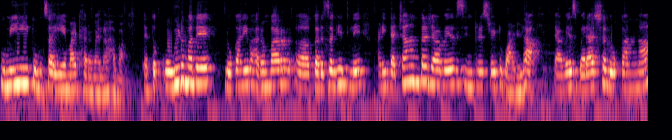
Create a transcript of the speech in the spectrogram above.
तुम्ही तुमचा ई एम आय ठरवायला हवा. त्यात कोविडमध्ये लोकांनी वारंवार कर्ज घेतले आणि त्याच्यानंतर ज्यावेळेस इंटरेस्ट रेट वाढला त्यावेळेस बऱ्याचशा लोकांना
